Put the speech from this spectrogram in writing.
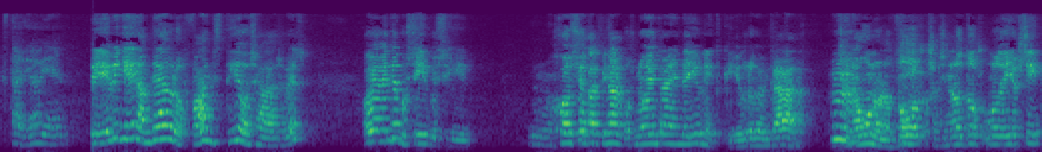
Estaría bien. Pero JBJ lo han creado los fans, tío, o sea, ¿sabes? Obviamente, pues sí, pues sí. mm, Hotshot al final, pues no entran en The Unit, que yo creo que entrarán. Si no uno, los dos, o sea, si no los dos, uno de ellos sí.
